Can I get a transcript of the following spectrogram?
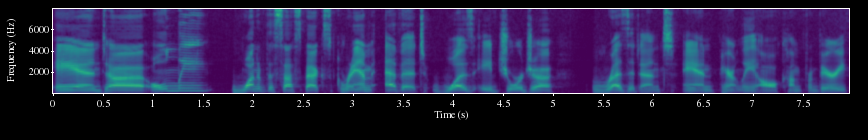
And uh, only one of the suspects, Graham Evett, was a Georgia resident and apparently all come from very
